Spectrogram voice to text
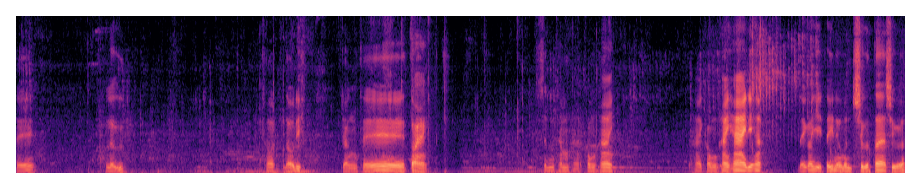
Thế Lữ. Thôi, đổ đi. Trần Thế Toàn. Sinh năm 2002 2022 đi ha. Để có gì tí nữa mình sửa ta sửa.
